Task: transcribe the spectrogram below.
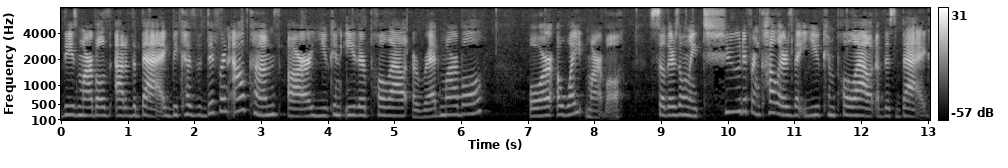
these marbles out of the bag because the different outcomes are you can either pull out a red marble or a white marble. So there's only two different colors that you can pull out of this bag.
